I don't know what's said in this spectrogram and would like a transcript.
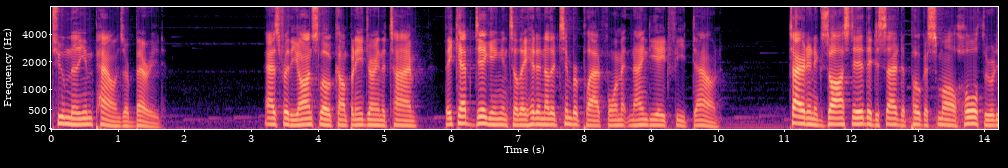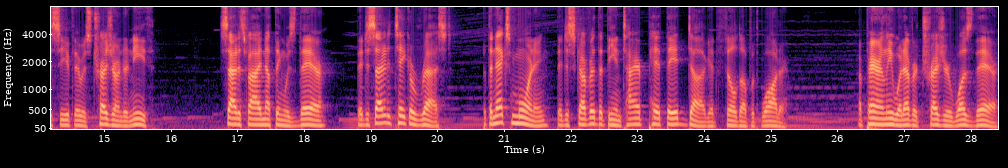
2 million pounds are buried. As for the Onslow Company during the time, they kept digging until they hit another timber platform at 98 feet down. Tired and exhausted, they decided to poke a small hole through to see if there was treasure underneath. Satisfied nothing was there, they decided to take a rest, but the next morning they discovered that the entire pit they had dug had filled up with water. Apparently, whatever treasure was there,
